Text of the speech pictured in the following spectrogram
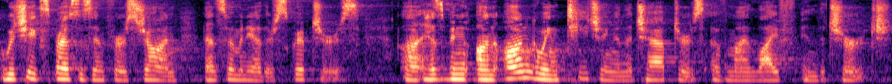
which he expresses in First John and so many other scriptures, uh, has been an ongoing teaching in the chapters of my life in the church.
